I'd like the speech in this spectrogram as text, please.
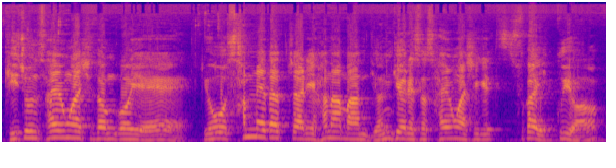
기존 사용하시던 거에 요 3m짜리 하나만 연결해서 사용하실 수가 있고요.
